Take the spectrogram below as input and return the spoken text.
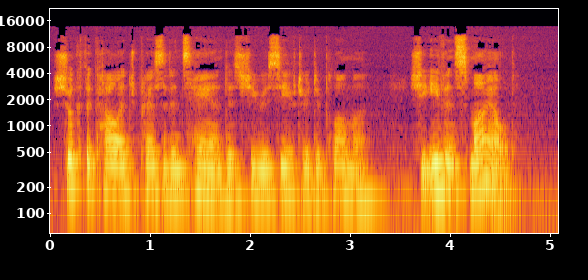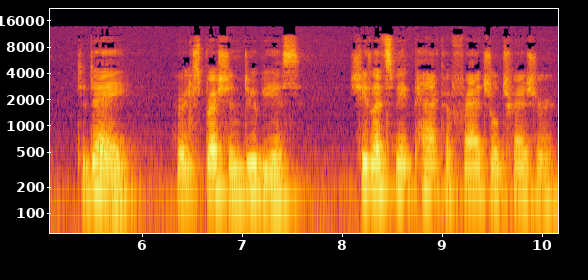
shook the college president's hand as she received her diploma. She even smiled. Today, her expression dubious, she lets me pack a fragile treasure,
